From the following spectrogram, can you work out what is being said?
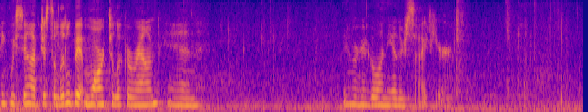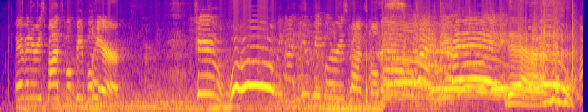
Think we still have just a little bit more to look around and then we're going to go on the other side here. we have any responsible people here? Two! Woohoo! We got two people who are responsible. Come on! Yeah.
